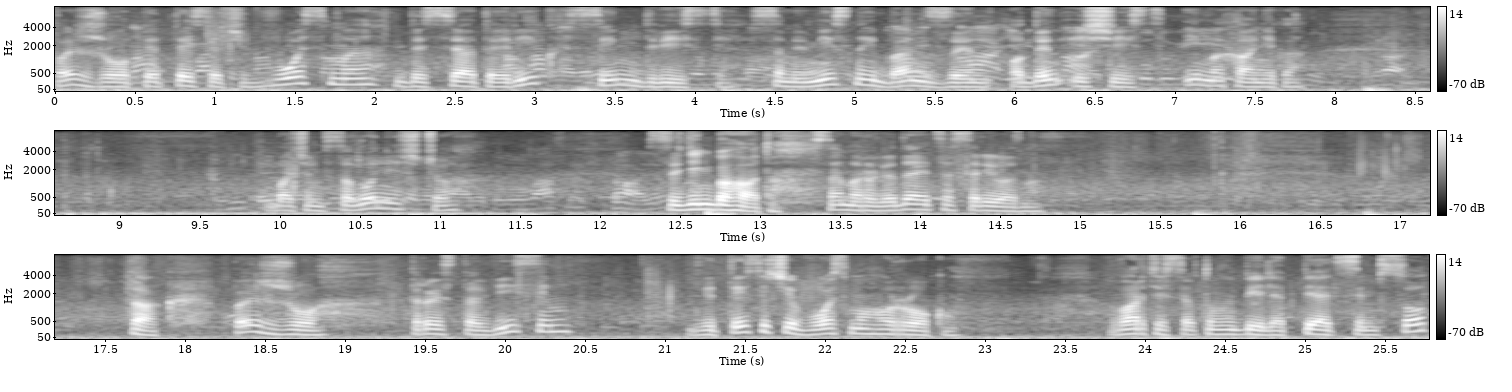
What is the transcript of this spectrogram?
Peugeot 5008, 10 рік, 7200. Семимісний бензин 1,6 і механіка. Бачимо в салоні, що сидінь багато. Семеро людей це серйозно. Так, Peugeot 308 2008 року. Вартість автомобіля 5700.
